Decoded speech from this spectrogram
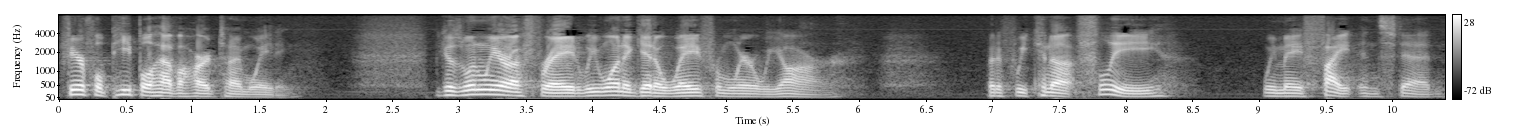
Fearful people have a hard time waiting. Because when we are afraid, we want to get away from where we are. But if we cannot flee, we may fight instead.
